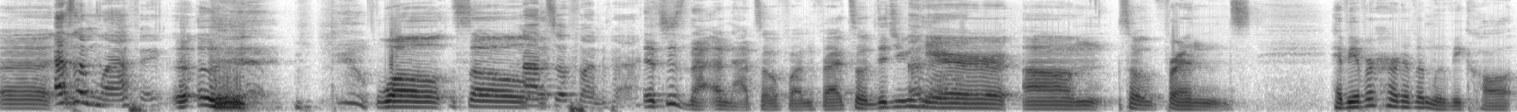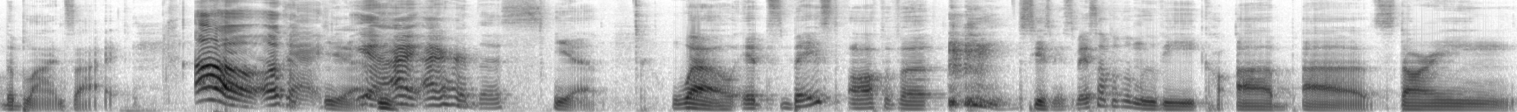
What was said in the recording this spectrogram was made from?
Uh, As I'm laughing, well, so not so fun fact. It's just not a not so fun fact. So did you Okay. hear um so friends, have you ever heard of a movie called The Blind Side? Oh, okay. Yeah. yeah. I, I heard this. Yeah. Well, it's based off of a excuse me, it's based off of a movie uh uh starring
